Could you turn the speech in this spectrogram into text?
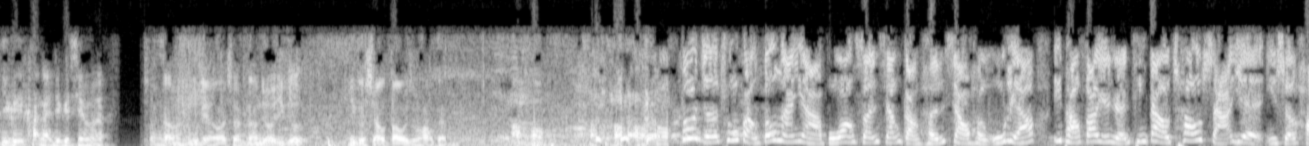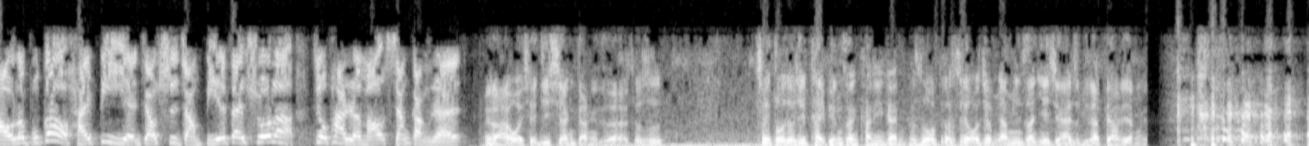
你可以看看这个新闻。香港很无聊啊，香港就一个一个小岛有什么好看的？柯文哲出访东南亚，不忘酸香港很小很无聊。一旁发言人听到超傻眼，一声好了不够，还闭眼叫市长别再说了，就怕惹毛香港人。没有啊，我以前去香港你知道，就是最多就去太平山看一看。可是我我觉得我觉得阳明山夜景还是比较漂亮的。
